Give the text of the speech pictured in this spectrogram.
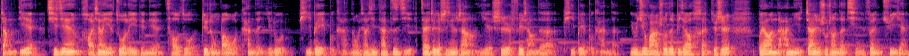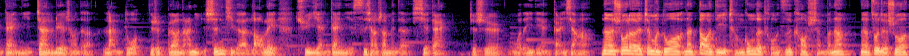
涨跌。期间好像也做了一点点操作，这种把我看的一路疲惫不堪。那我相信他自己在这个事情上也是非常的疲惫不堪的。有句话说的比较狠，就是不要拿你战术上的勤奋去掩盖你战略上的懒惰，就是不要拿你身体的劳累去掩盖你思想上面的懈怠。这是我的一点感想啊。那说了这么多，那到底成功的投资靠什么呢？那作者说，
